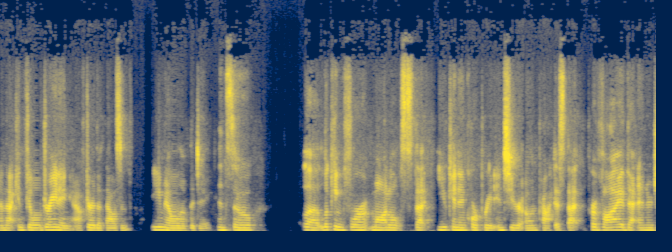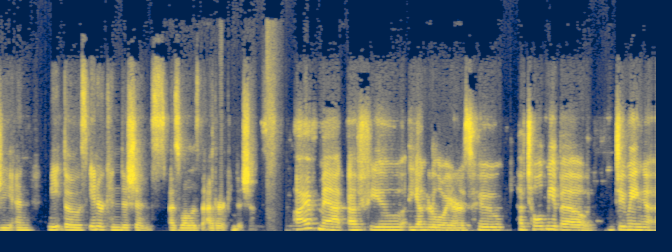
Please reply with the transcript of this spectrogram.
and that can feel draining after the thousandth email of the day. And so uh, looking for models that you can incorporate into your own practice that provide that energy and meet those inner conditions as well as the outer conditions. I've met a few younger lawyers who have told me about doing uh,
